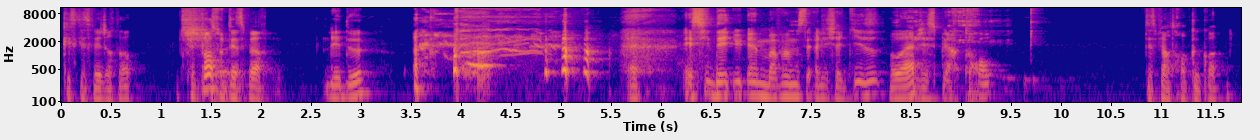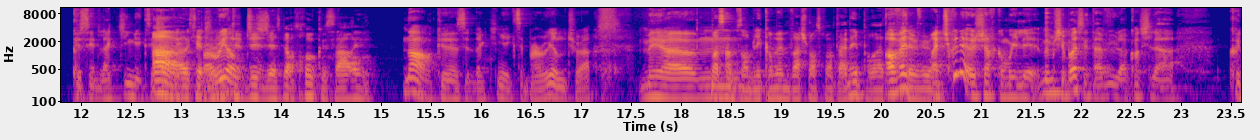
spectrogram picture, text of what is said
Qu'est-ce qui se fait dire toi? Tu penses ou t'espères? Les deux. Et si DUM, ma femme, c'est Alicia Keys, Ouais. j'espère trop T'espères trop que quoi? que c'est de l'acting et que c'est Ah, pas, ok, c'est pas real. j'espère trop que ça arrive. Non, que c'est de l'acting et que c'est pas real, tu vois. Mais. euh, Moi, ça me semblait quand même vachement spontané pour être En fait, prévu. ouais, tu connais Usher, comment il est? Même je sais pas si t'as vu là, quand il a. Quand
